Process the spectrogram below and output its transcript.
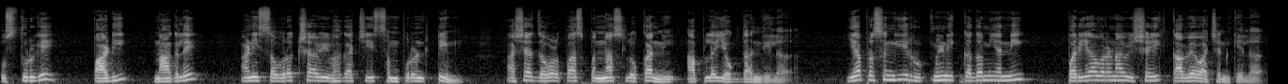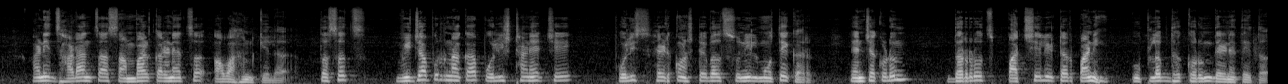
उस्तुर्गे पाडी नागले आणि संरक्षा विभागाची संपूर्ण टीम अशा जवळपास पन्नास लोकांनी आपलं योगदान दिलं. या प्रसंगी रुक्मिणी कदम यांनी पर्यावरणाविषयी काव्यवाचन केलं आणि झाडांचा सांभाळ करण्याचं आवाहन केलं. तसंच विजापूर नाका पोलीस ठाण्याचे police head constable Sunil Motekar यांच्याकडून दररोज पाचशे लिटर पाणी उपलब्ध करून देण्यात येतं.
